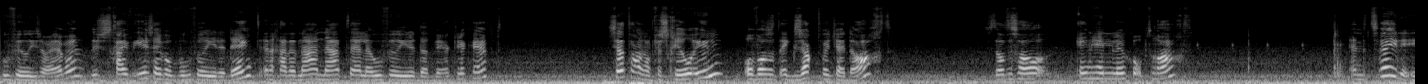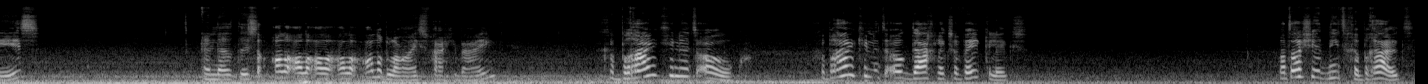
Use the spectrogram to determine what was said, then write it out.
hoeveel je zou hebben? Dus schrijf eerst even op hoeveel je er denkt en dan ga daarna natellen hoeveel je er daadwerkelijk hebt. Zet er een verschil in, of was het exact wat jij dacht? Dus dat is al een hele leuke opdracht. En de tweede is, en dat is de aller, aller, aller, aller, allerbelangrijkste vraag hierbij. Gebruik je het ook? Gebruik je het ook dagelijks of wekelijks? Want als je het niet gebruikt,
